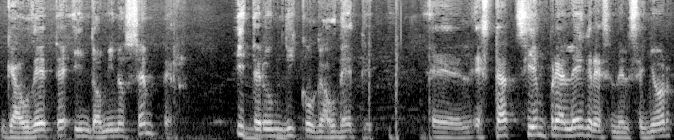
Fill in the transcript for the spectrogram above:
Gaudete in Domino semper, iterum dico gaudete. El, estad siempre alegres en el Señor.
